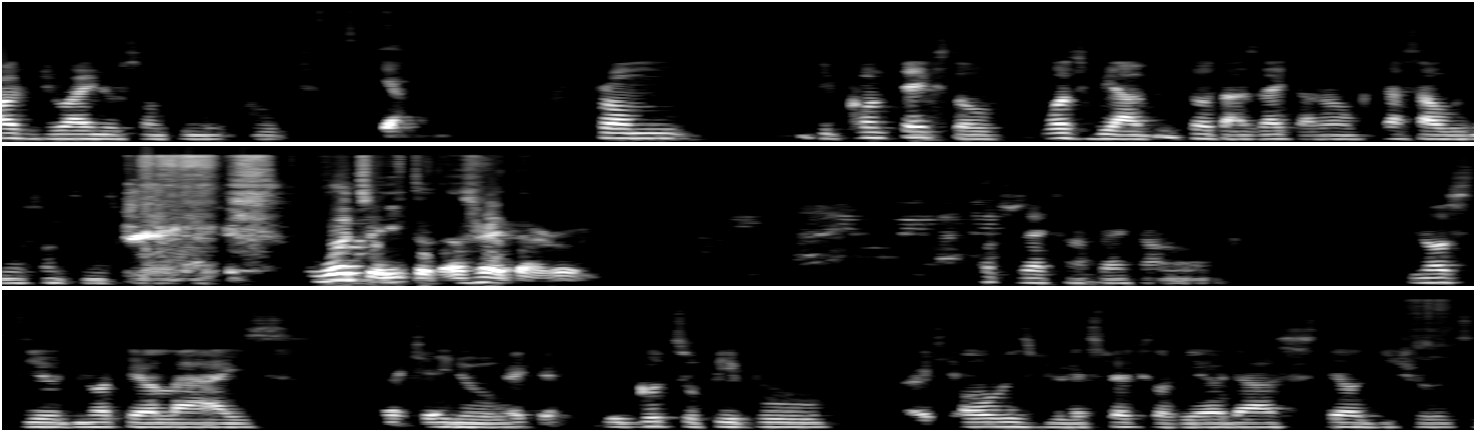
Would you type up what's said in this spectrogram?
How do I know something is good? Yeah. From the context of what we have been taught as right and wrong, that's how we know something is good. What were you thought as right and wrong? What is right and right and wrong? Do not steal, do not tell lies. Okay. You know, Okay. be good to people, Okay. always be respectful of the elders, tell the truth,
